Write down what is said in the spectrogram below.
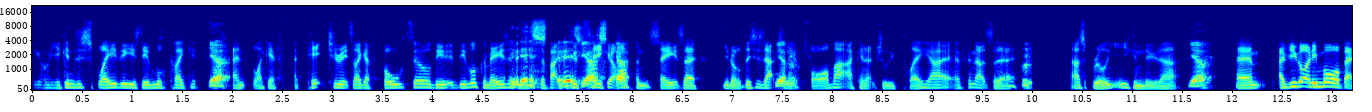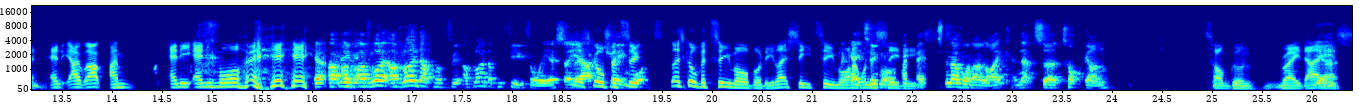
you know, you can display these. They look like yeah, and like a, a picture. It's like a photo. They, they look amazing. It is, the fact it you is, can yes, take yeah. it off and say it's a you know this is actually yeah. a format I can actually play. I, I think that's a mm. that's brilliant. You can do that. Yeah. Um, have you got any more, Ben? And I, am any any more? yeah, I've, I've, li- I've, lined up a few, I've lined up a few for you. So let's yeah, go for two. More. Let's go for two more, buddy. Let's see two more. Okay, I want to see these. It's another one I like, and that's uh, Top Gun. Top Gun, right? That yeah. is.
